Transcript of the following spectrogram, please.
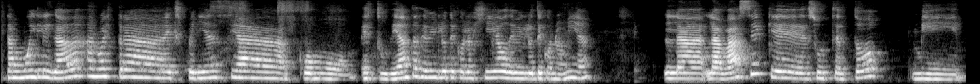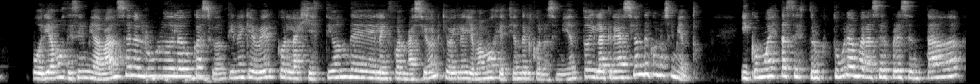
están muy ligadas a nuestra experiencia como estudiantes de bibliotecología o de biblioteconomía. La, la base que sustentó mi, podríamos decir, mi avance en el rubro de la educación tiene que ver con la gestión de la información, que hoy le llamamos gestión del conocimiento, y la creación de conocimiento, y cómo ésta se estructura para ser presentada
